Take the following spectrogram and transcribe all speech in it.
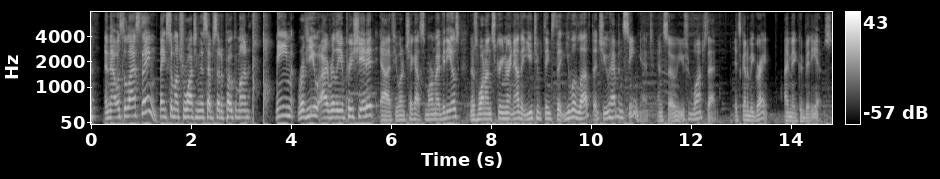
and that was the last thing. Thanks so much for watching this episode of Pokemon meme review. I really appreciate it. Uh, if you want to check out some more of my videos, there's one on screen right now that YouTube thinks that you will love that you haven't seen yet. And so you should watch that. It's gonna be great. I make good videos.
